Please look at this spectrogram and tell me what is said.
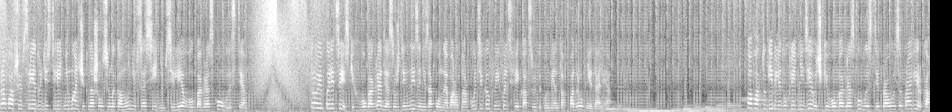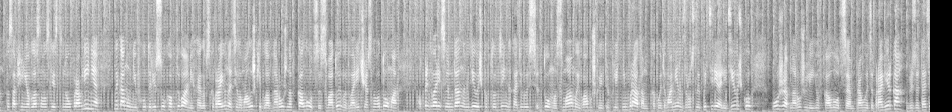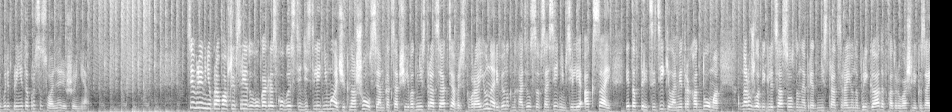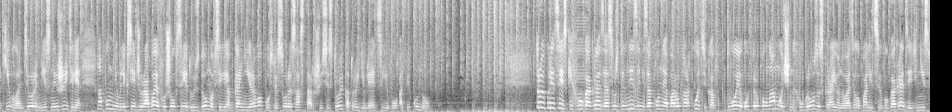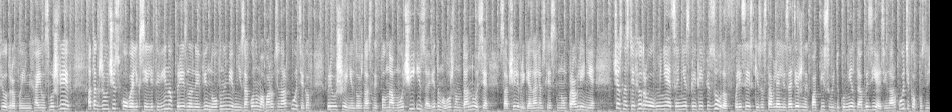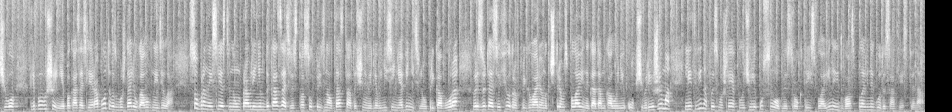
Пропавший в среду десятилетний мальчик нашелся накануне в соседнем селе в Волгоградской области. Трое полицейских в Волгограде осуждены за незаконный оборот наркотиков и фальсификацию документов. Подробнее далее. По факту гибели двухлетней девочки в Волгоградской области проводится проверка. По сообщению областного следственного управления, накануне в хуторе Сухов-2 Михайловского района тело малышки было обнаружено в колодце с водой во дворе частного дома. По предварительным данным, девочка в тот день находилась дома с мамой, бабушкой и трехлетним братом. В какой-то момент взрослые потеряли девочку, позже обнаружили ее в колодце. Проводится проверка, в результате будет принято процессуальное решение. Тем временем пропавший в среду в Волгоградской области десятилетний мальчик нашелся. Как сообщили в администрации Октябрьского района, ребенок находился в соседнем селе Аксай. Это в 30 километрах от дома. Обнаружила беглеца созданная при администрации района бригада, в которую вошли казаки, волонтеры, местные жители. Напомним, Алексей Джурабаев ушел в среду из дома в селе Абганерово после ссоры со старшей сестрой, которая является его опекуном. Трое полицейских в Волгограде осуждены за незаконный оборот наркотиков. Двое оперуполномоченных угрозыска районного отдела полиции в Волгограде Денис Федоров и Михаил Смышляев, а также участковый Алексей Литвинов признаны виновными в незаконном обороте наркотиков, превышении должностных полномочий и заведомо ложном доносе, сообщили в региональном следственном управлении. В частности, Федорову вменяется несколько эпизодов. Полицейские заставляли задержанных подписывать документы об изъятии наркотиков, после чего для повышения показателей работы возбуждали уголовные дела дела. Собранные следственным управлением доказательства суд признал достаточными для вынесения обвинительного приговора. В результате Федоров приговорен к четырем с половиной годам колонии общего режима. Литвинов и Смышляев получили условный срок три с половиной и два с половиной года соответственно.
